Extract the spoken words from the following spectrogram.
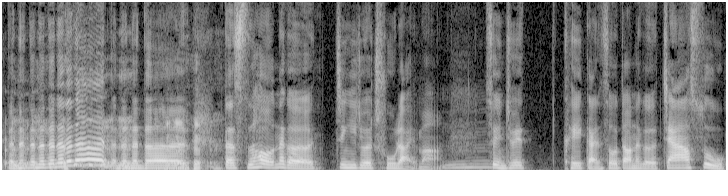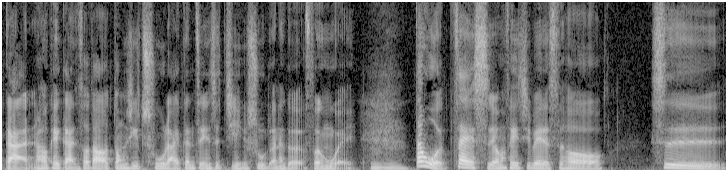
噔 噔噔噔噔噔噔噔噔噔噔的时候，那个精液就会出来嘛，所以你就会可以感受到那个加速感，然后可以感受到东西出来跟这件事结束的那个氛围。嗯，当我在使用飞机杯的时候。是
